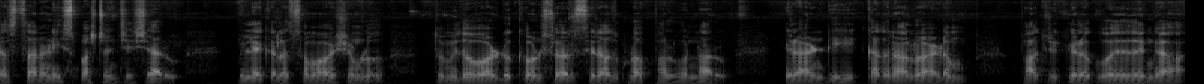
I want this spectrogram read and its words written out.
చేస్తానని స్పష్టం చేశారు. విలేకరుల సమావేశంలో తొమ్మిదో వార్డు కౌన్సిలర్ సిరాజ్ కూడా పాల్గొన్నారు. ఇలాంటి కథనాలు రాయడం పాత్రికేయులకు అదేవిధంగా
